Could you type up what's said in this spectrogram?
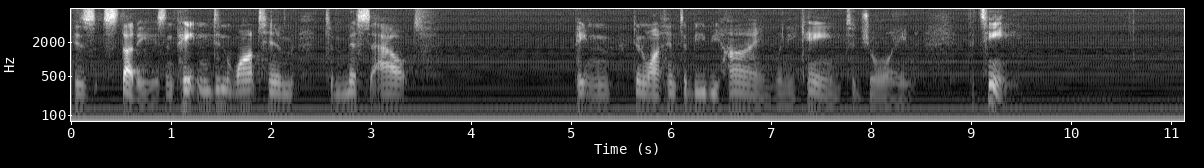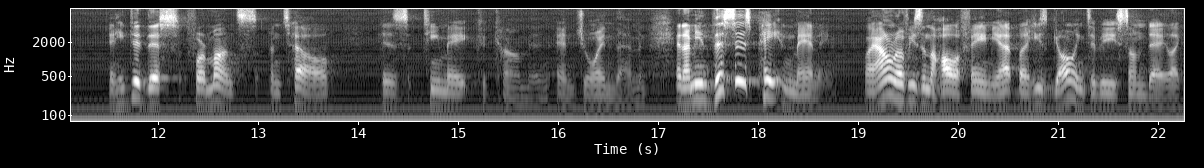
his studies. And Peyton didn't want him to miss out. Peyton didn't want him to be behind when he came to join the team. And he did this for months until his teammate could come and, and join them. And, and I mean, this is Peyton Manning. Like, I don't know if he's in the Hall of Fame yet, but he's going to be someday. Like,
